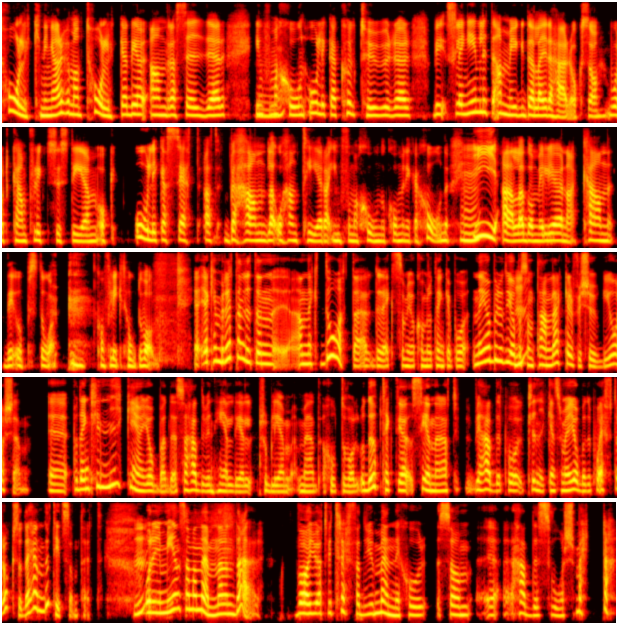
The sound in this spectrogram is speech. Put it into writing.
tolkningar, hur man tolkar det andra säger, information, olika kulturer. Vi slänger in lite amygdala i det här också, vårt kampflyktsystem och olika sätt att behandla och hantera information och kommunikation. Mm. I alla de miljöerna kan det uppstå konflikt, hot och våld. Jag, jag kan berätta en liten eh, anekdot där direkt som jag kommer att tänka på. När jag började jobba Mm. som tandläkare för 20 år sedan eh, på den kliniken jag jobbade så hade vi en hel del problem med hot och våld. Och det upptäckte jag senare att vi hade på kliniken som jag jobbade på efter också. Det hände titt som tätt. Mm. Och den gemensamma nämnaren där var ju att vi träffade ju människor som eh, hade svår smärta.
